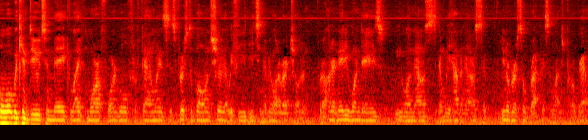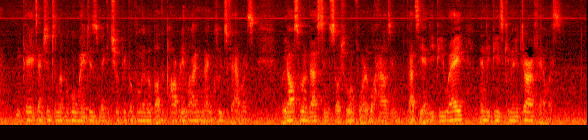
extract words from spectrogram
Well, what we can do to make life more affordable for families is first of all ensure that we feed each and every one of our children. For 181 days, we will announce, and we have announced, a universal breakfast and lunch program. We pay attention to livable wages, making sure people can live above the poverty line, and that includes families. We also invest in social affordable housing. That's the NDP way. NDP is committed to our families.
